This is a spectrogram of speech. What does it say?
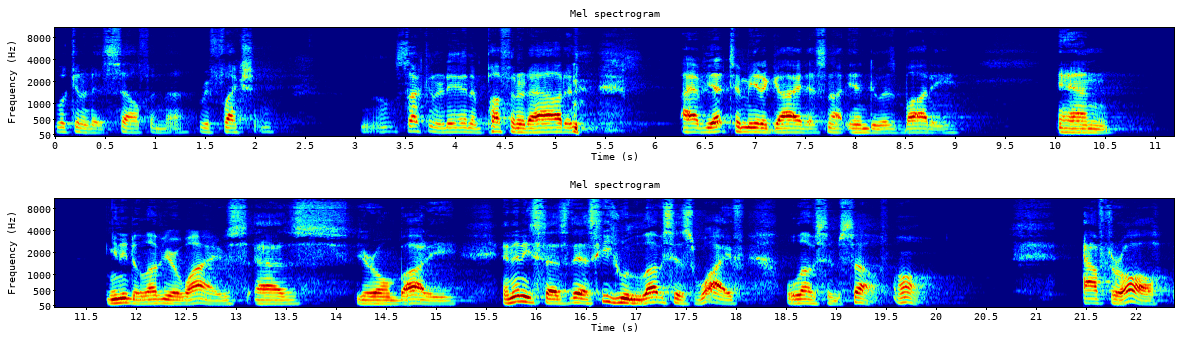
looking at himself in the reflection, you know, sucking it in and puffing it out. And I have yet to meet a guy that's not into his body. And You need to love your wives as your own body. And then he says this, he who loves his wife loves himself. Oh. After all,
